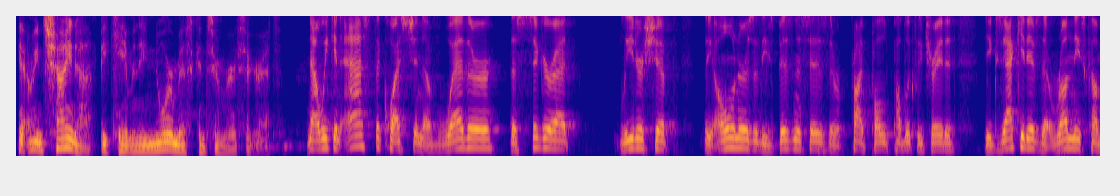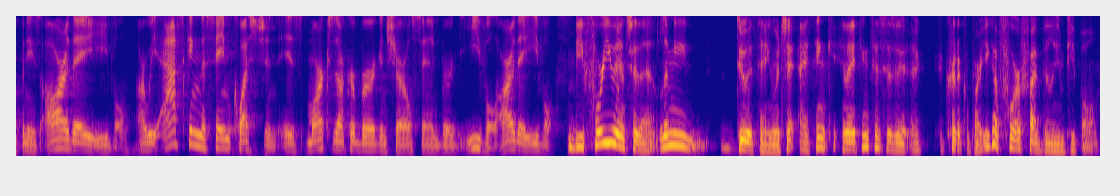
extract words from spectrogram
yeah, I mean, China became an enormous consumer of cigarettes. Now we can ask the question of whether the cigarette leadership, the owners of these businesses, they're probably publicly traded, the executives that run these companies, are they evil? Are we asking the same question? Is Mark Zuckerberg and Sheryl Sandberg evil? Are they evil? Before you answer that, let me do a thing, which I think, and I think this is a, a critical part. You got four or five billion people.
